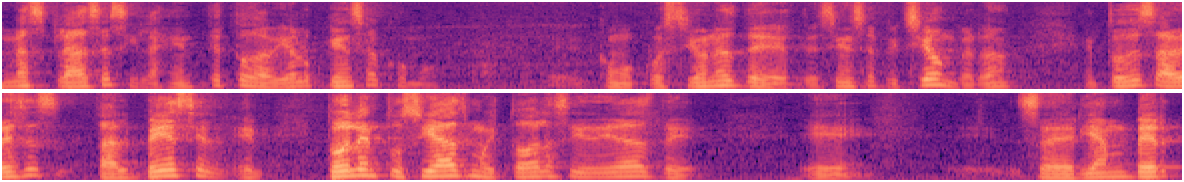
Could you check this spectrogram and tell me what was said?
unas clases y la gente todavía lo piensa como, eh, como cuestiones de, ciencia ficción, ¿verdad? Entonces, a veces, tal vez todo el entusiasmo y todas las ideas de, se deberían ver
